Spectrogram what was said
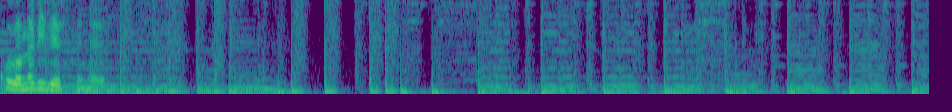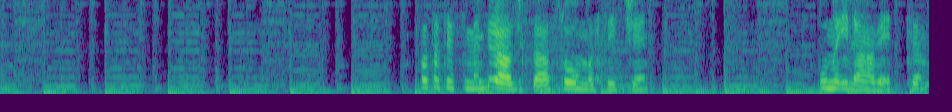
kullanabilirsiniz. Patatesimin birazcık daha soğuması için unu ilave ettim.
